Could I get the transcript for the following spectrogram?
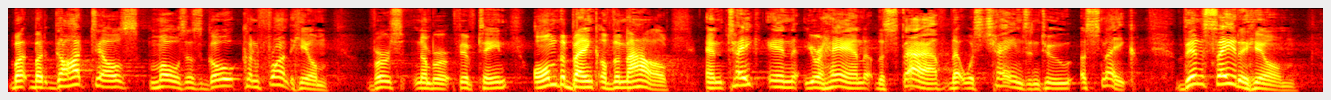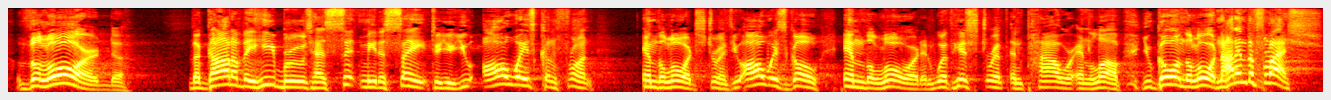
But, but God tells Moses, go confront him verse number 15, on the bank of the Nile, and take in your hand the staff that was changed into a snake. Then say to him, the Lord, the God of the Hebrews has sent me to say to you, you always confront in the Lord's strength. You always go in the Lord and with his strength and power and love. You go in the Lord, not in the flesh.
